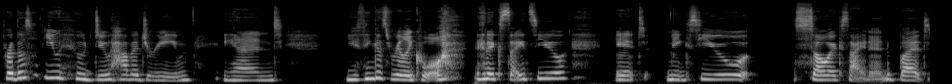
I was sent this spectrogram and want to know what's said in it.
for those of you who do have a dream and you think it's really cool, it excites you, it makes you so excited, but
